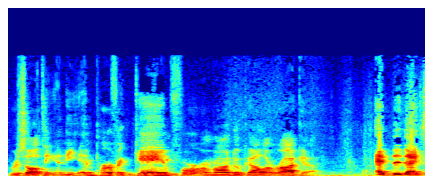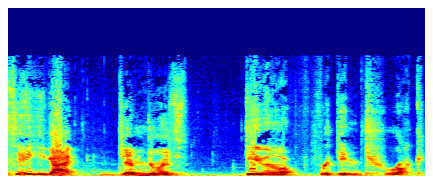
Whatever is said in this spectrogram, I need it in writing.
resulting in the imperfect game for Armando Galarraga. And the next day, he got Jim Joyce gave him a freaking truck.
